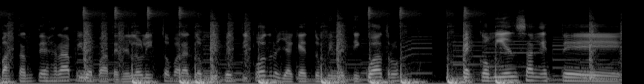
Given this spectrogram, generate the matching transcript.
bastante rápido para tenerlo listo para el 2024, ya que el 2024 pues comienzan este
